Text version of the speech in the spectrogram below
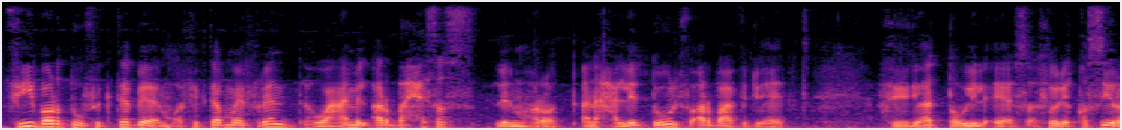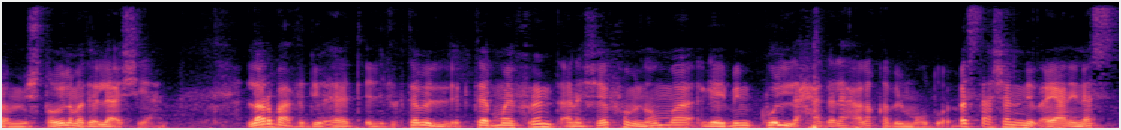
في برضو في كتاب في كتاب My Friend هو عامل أربع حصص للمهارات. أنا حليت دول في أربع فيديوهات. في فيديوهات طويلة آه، sorry قصيرة مش طويلة ما تقلقش يعني. الأربع فيديوهات اللي في كتاب الكتاب My Friend أنا شايفهم إن هم جايبين كل حاجة لها علاقة بالموضوع. بس عشان نبقى يعني ناس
